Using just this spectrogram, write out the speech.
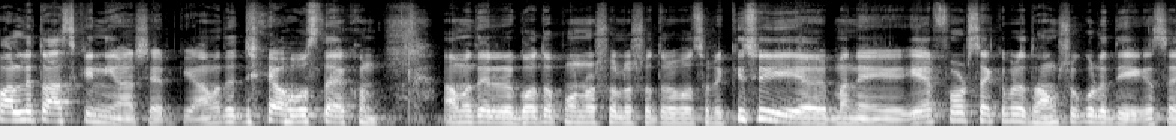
পারলে তো আজকে নিয়ে আসে আর কি। আমাদের যে অবস্থা এখন, আমাদের গত পনেরো, ষোলো, সতেরো বছরে কিছুই মানে এয়ারফোর্স একেবারে ধ্বংস করে দিয়ে গেছে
